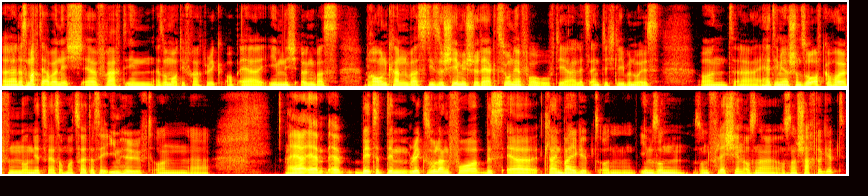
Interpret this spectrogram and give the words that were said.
Äh, das macht er aber nicht. Er fragt ihn, also Morty fragt Rick, ob er ihm nicht irgendwas brauen kann, was diese chemische Reaktion hervorruft, die ja letztendlich Liebe nur ist. Und äh, er hätte ihm ja schon so oft geholfen und jetzt wäre es auch mal Zeit, dass er ihm hilft. Und äh, naja, er, er betet dem Rick so lang vor, bis er klein beigibt und ihm so ein, so ein Fläschchen aus einer, aus einer Schachtel gibt.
